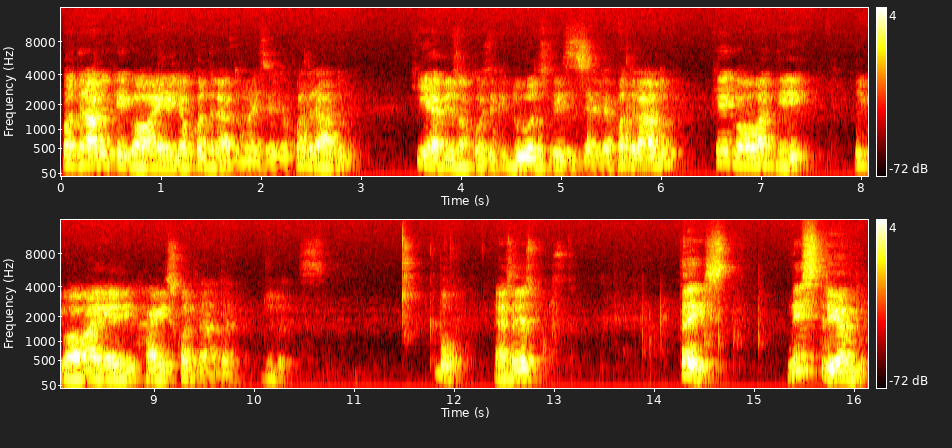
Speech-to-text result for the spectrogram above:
quadrado, que é igual a L ao quadrado mais L ao quadrado, que é a mesma coisa que 2 vezes L ao quadrado, que é igual a D igual a L raiz quadrada de 2. Acabou. Essa é a resposta. 3. Nesse triângulo,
